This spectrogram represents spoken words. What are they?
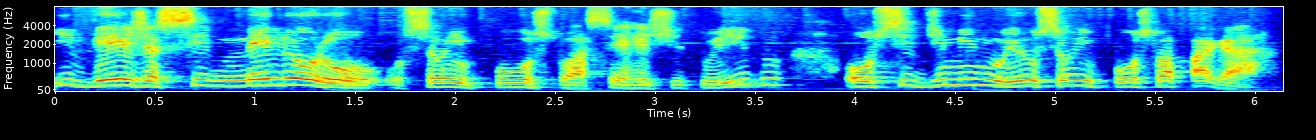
e veja se melhorou o seu imposto a ser restituído ou se diminuiu o seu imposto a pagar.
